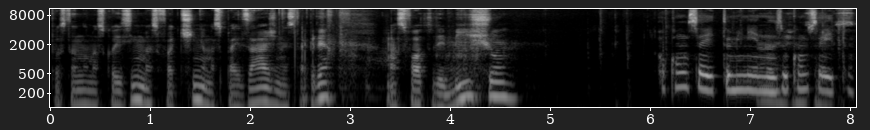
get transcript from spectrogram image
postando umas coisinhas, umas fotinhas, umas paisagens no Instagram, umas fotos de bicho. O conceito, meninas, Ai, o Jesus. conceito.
